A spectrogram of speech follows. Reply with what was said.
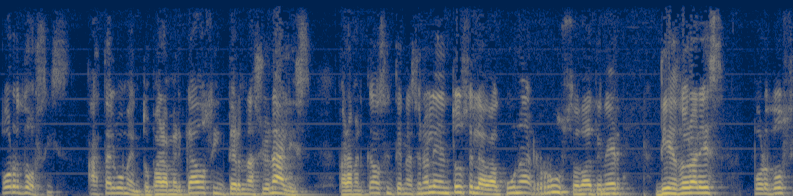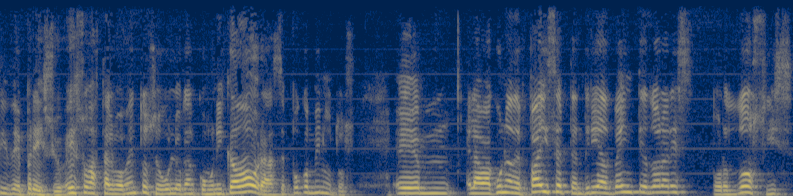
por dosis hasta el momento para mercados internacionales. Para mercados internacionales, entonces la vacuna rusa va a tener 10 dólares por dosis de precio. Eso hasta el momento, según lo que han comunicado ahora, hace pocos minutos. Em, la vacuna de Pfizer tendría 20 dólares por dosis,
